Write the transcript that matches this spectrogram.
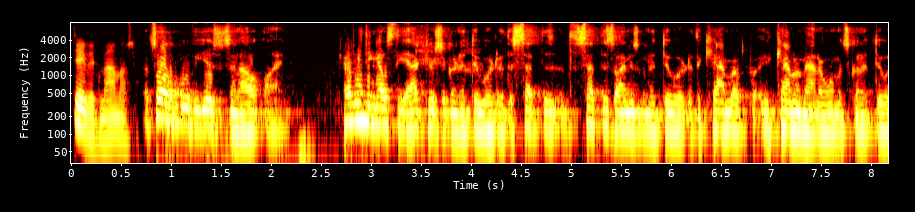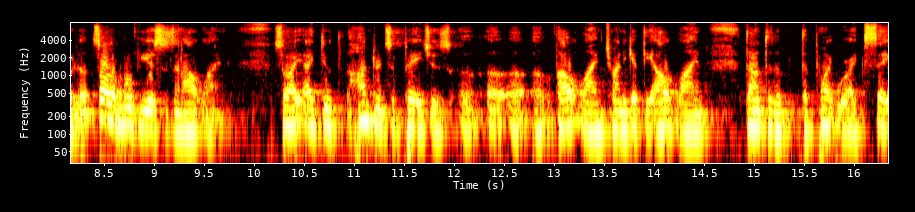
David Mamet. That's all the movie is, it's an outline. Everything else, the actors are going to do it, or the set, the set designer is going to do it, or the camera cameraman or woman's going to do it. That's all the movie is, is an outline. So I, I do hundreds of pages of, of, of, outline, trying to get the outline down to the, the point where I say,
